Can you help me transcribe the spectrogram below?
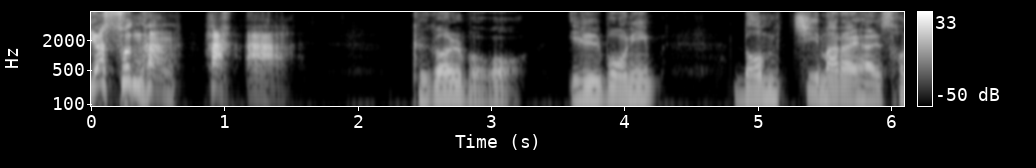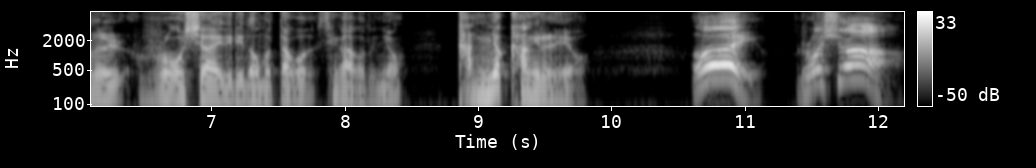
여순항, 하하. 그걸 보고 일본이 넘지 말아야 할 선을 러시아 애들이 넘었다고 생각하거든요. 강력 항의를 해요. 어이, 러시아!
